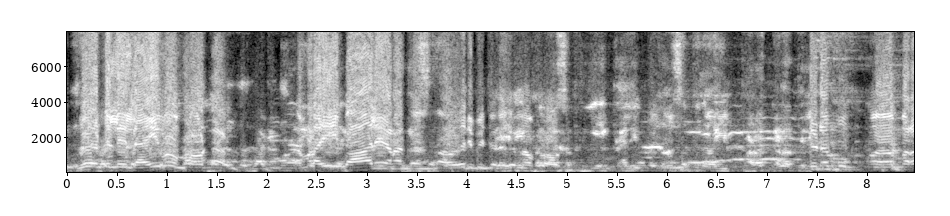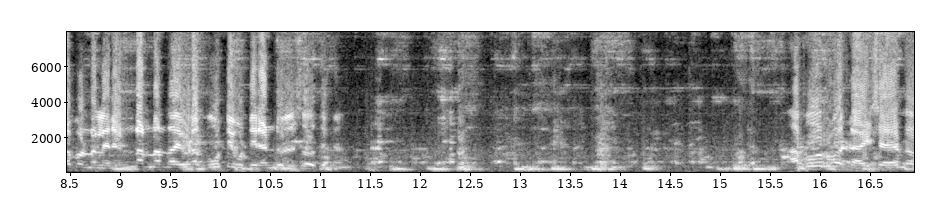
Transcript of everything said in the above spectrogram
ഇത് ലൈവ് ഫോട്ടോ. നമ്മളെ ഈ ബാല കണക്ക് അവതരിപ്പിച്ചെടുക്കുന്ന ഫോട്ടോ. പറപ്പുണ്ടല്ലേ രണ്ടെണ്ണം എന്താ ഇവിടെ കൂട്ടിമുട്ടി രണ്ട് ഉത്സവത്തിന്. അപൂർവ കാഴ്ച കേട്ടോ.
